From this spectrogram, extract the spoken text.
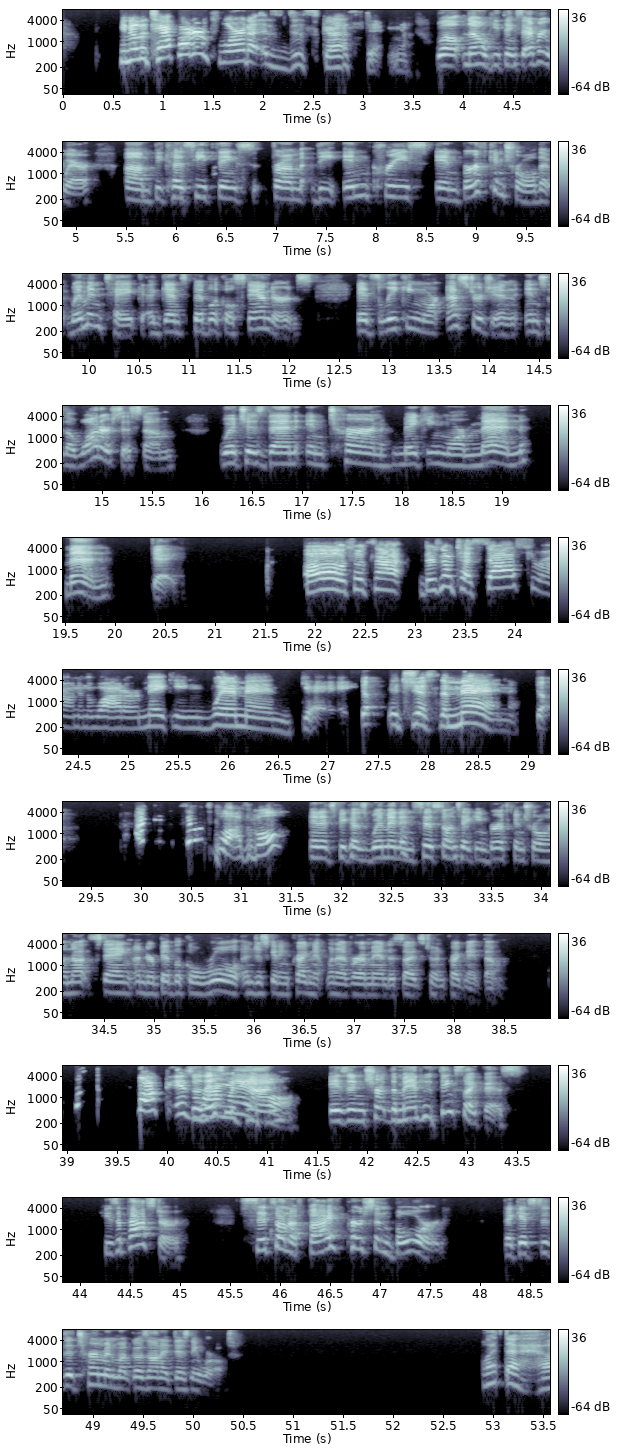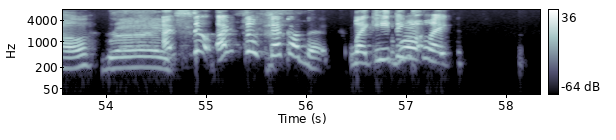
You know, the tap water in Florida is disgusting. Well, no, he thinks everywhere um, because he thinks from the increase in birth control that women take against biblical standards, it's leaking more estrogen into the water system, which is then in turn making more men men gay. Oh, so it's not, there's no testosterone in the water making women gay. Yep. It's just the men. Yep. I it sounds plausible. And it's because women insist on taking birth control and not staying under biblical rule and just getting pregnant whenever a man decides to impregnate them. Fuck is So this wrong with man- people? is in charge. The man who thinks like this, he's a pastor, sits on a five person board that gets to determine what goes on at Disney World. What the hell? Right. I'm still I'm still stuck on this. Like he thinks Well- like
